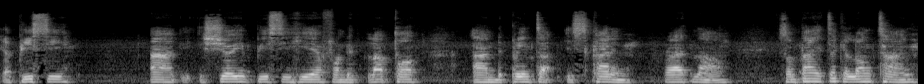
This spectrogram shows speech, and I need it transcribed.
your PC and it's showing PC here from the laptop and the printer is scanning right now. Sometimes it take a long time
